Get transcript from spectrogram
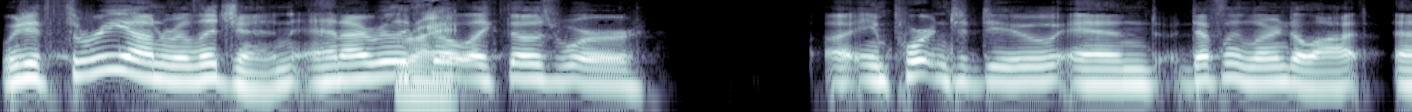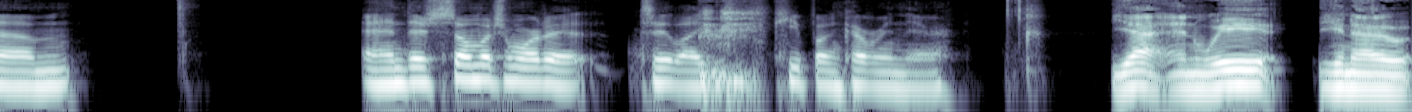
We did three on religion, and I really Right. felt like those were uh, important to do, and definitely learned a lot. Um, and there's so much more to to like keep uncovering there. Yeah, and we, you know,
